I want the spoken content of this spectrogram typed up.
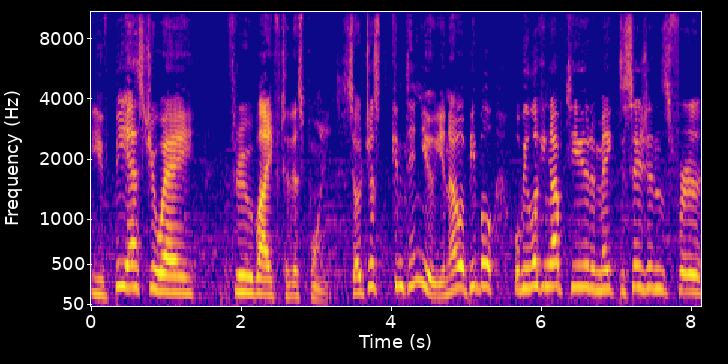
you've BS'd your way through life to this point. So just continue, you know? People will be looking up to you to make decisions for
